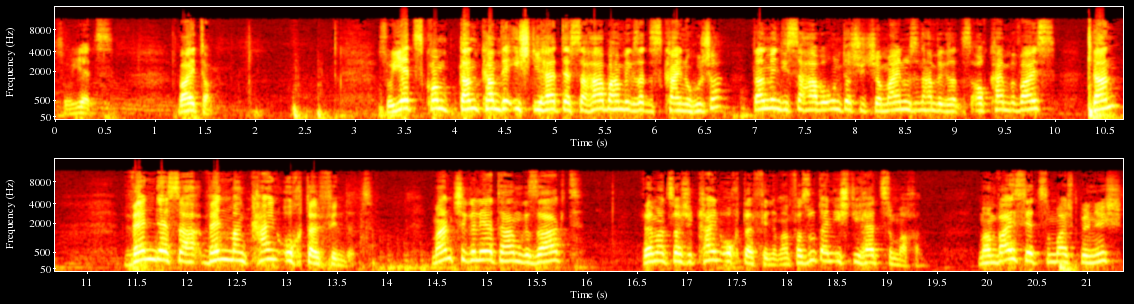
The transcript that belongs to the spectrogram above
So, jetzt. Weiter. So, jetzt kommt, dann kam der Ishtihad der Sahaba, haben wir gesagt, das ist keine Husha. Dann, wenn die Sahaba unterschiedlicher Meinung sind, haben wir gesagt, das ist auch kein Beweis. Dann, wenn, der, wenn man kein Urteil findet. Manche Gelehrte haben gesagt, wenn man zum Beispiel kein Urteil findet, man versucht ein Ishtihad zu machen. Man weiß jetzt zum Beispiel nicht,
